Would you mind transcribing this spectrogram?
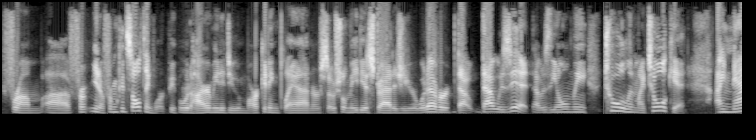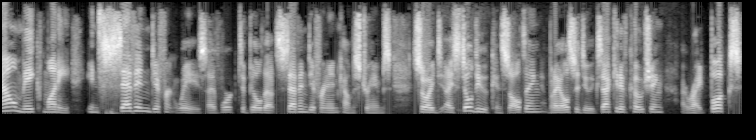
from uh, from you know from consulting work. People would hire me to do marketing plan or social media strategy or whatever. That that was it. That was the only tool in my toolkit. I now make money in seven different ways. I've worked to build out seven different income streams. So I, I still do consulting, but I also do executive coaching. I write books.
